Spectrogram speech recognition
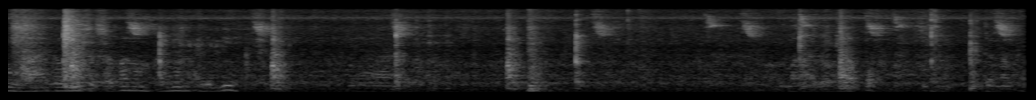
Humalo na sa sabaw ang kanyang aligi. Mahalo na po. Ito na po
